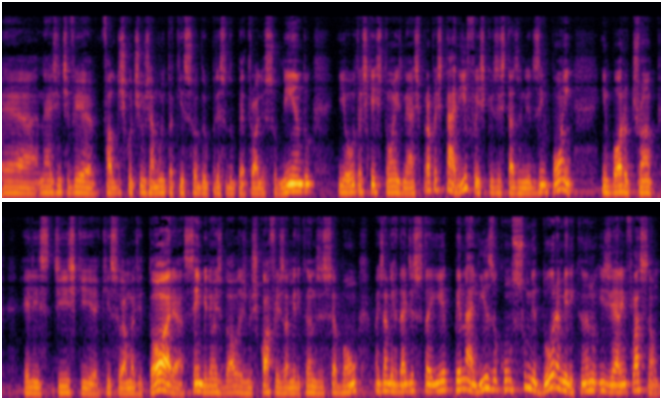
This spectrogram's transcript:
é, né, a gente vê, falo, discutiu já muito aqui sobre o preço do petróleo subindo e outras questões, né? As próprias tarifas que os Estados Unidos impõem, embora o Trump eles diz que, que isso é uma vitória, 100 bilhões de dólares nos cofres americanos, isso é bom, mas na verdade isso daí penaliza o consumidor americano e gera inflação.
